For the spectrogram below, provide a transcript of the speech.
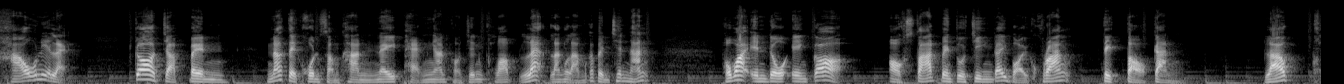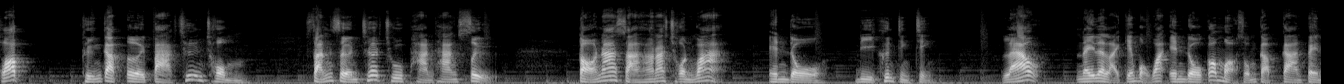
เขาเนี่ยแหละ ก็จะเป็นนักเตะคนสำคัญในแผนงานของเจนคลอปและหลังๆก็เป็นเช่นนั้น เพราะว่าเอนโดเองก็ออกสตาร์ทเป็นตัวจริงได้บ่อยครั้งติดต่อกัน แล้วคลอป ถึงกับเอ่ยปากชื่นชมสรรเสริญเชิดชูผ่านทางสื่อ ต่อหน้าสาธารณชนว่าเอนโดดีขึ้นจริงๆ แล้วในหลายๆเกมบอกว่าเอนโดก็เหมาะสมกับการเป็น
